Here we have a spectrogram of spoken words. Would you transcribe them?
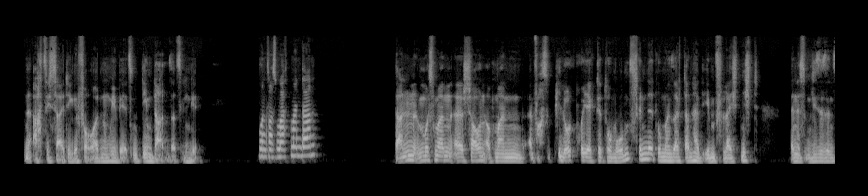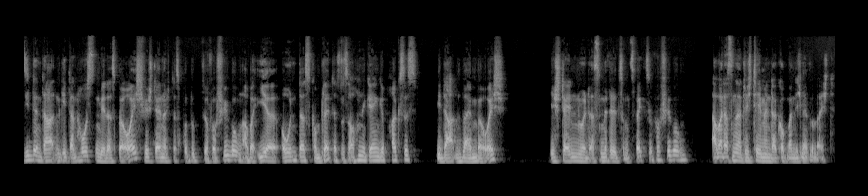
eine 80-seitige Verordnung, wie wir jetzt mit dem Datensatz umgehen. Und was macht man dann? Dann muss man äh, schauen, ob man einfach so Pilotprojekte drumherum findet, wo man sagt, dann halt eben vielleicht nicht, wenn es um diese sensiblen Daten geht, dann hosten wir das bei euch, wir stellen euch das Produkt zur Verfügung, aber ihr ownt das komplett, das ist auch eine gängige Praxis. Die Daten bleiben bei euch. Wir stellen nur das Mittel zum Zweck zur Verfügung. Aber das sind natürlich Themen, da kommt man nicht mehr so leicht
